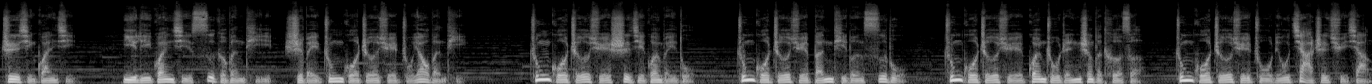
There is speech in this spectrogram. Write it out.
知性关系、义理关系四个问题。视为中国哲学主要问题。中国哲学世界观维度、中国哲学本体论思路。中国哲学关注人生的特色，中国哲学主流价值取向，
